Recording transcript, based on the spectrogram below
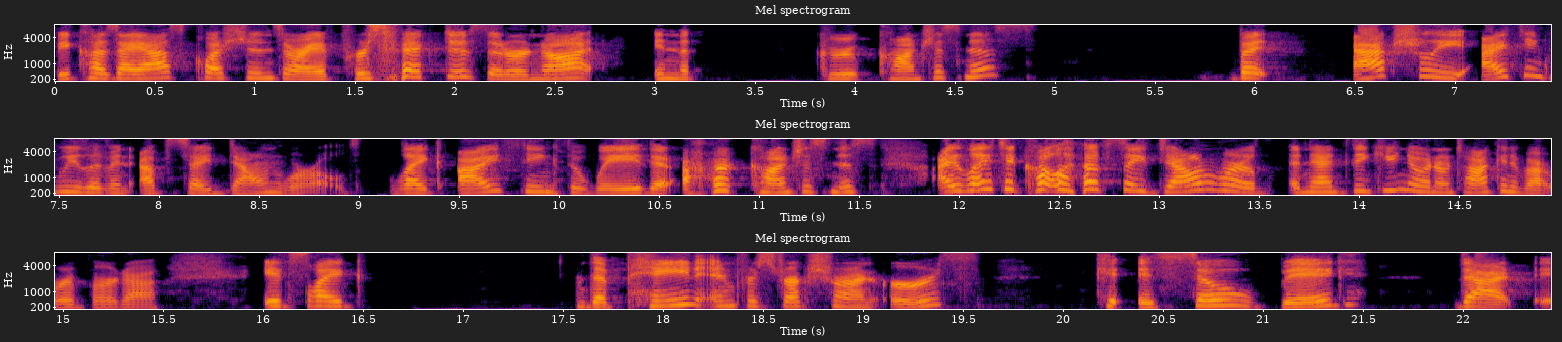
because i ask questions or i have perspectives that are not in the group consciousness. But actually i think we live in upside down world. Like i think the way that our consciousness i like to call it upside down world and i think you know what i'm talking about roberta. It's like the pain infrastructure on earth is so big that eh,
